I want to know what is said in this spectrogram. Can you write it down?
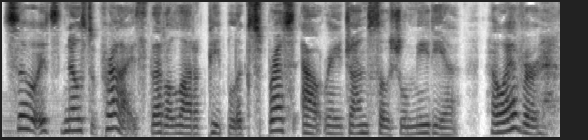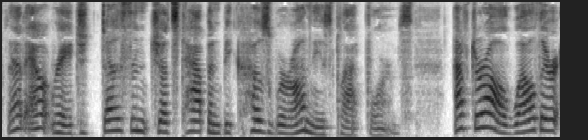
So it's no surprise that a lot of people express outrage on social media. However, that outrage doesn't just happen because we're on these platforms. After all, while their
